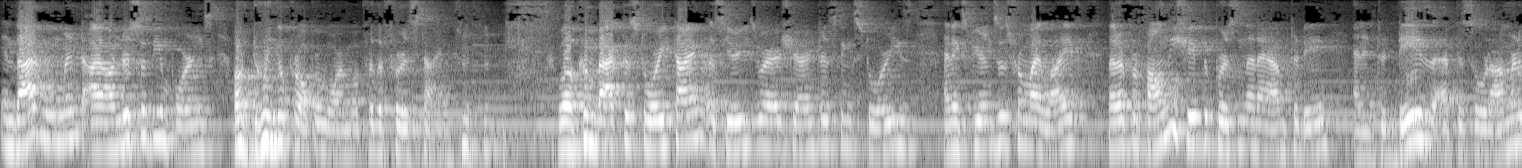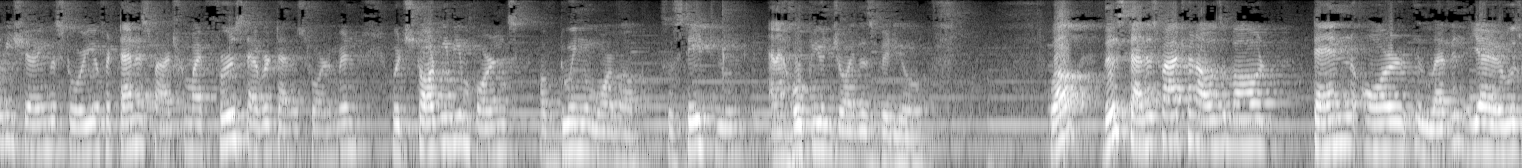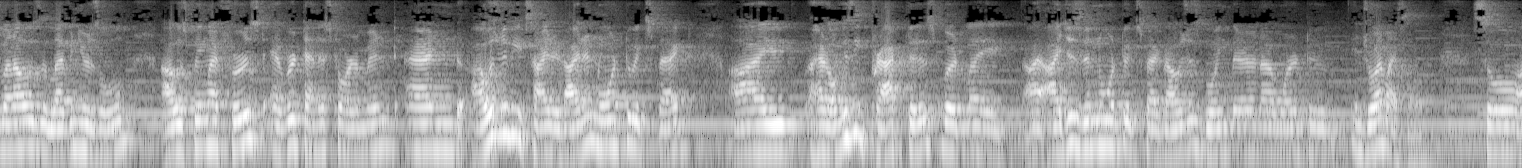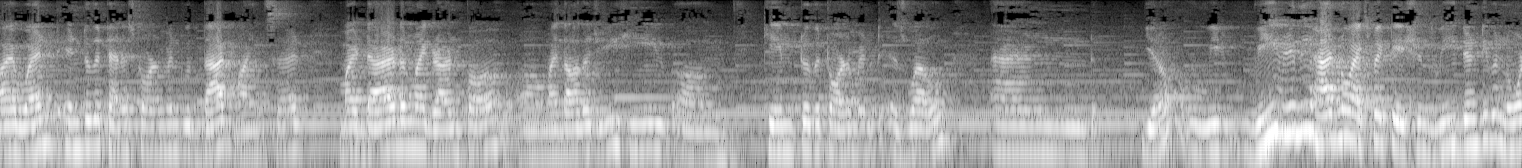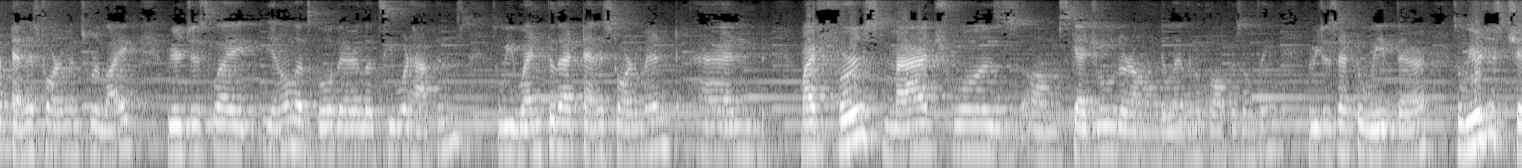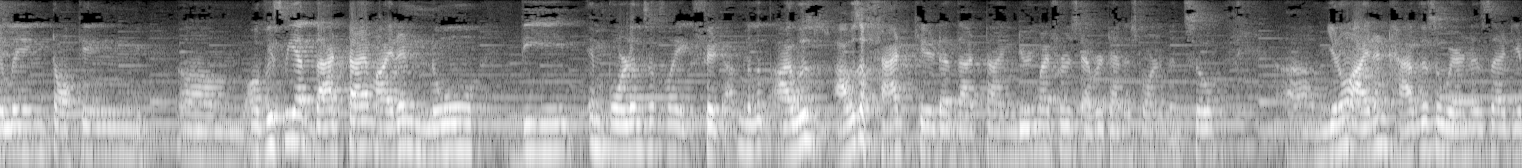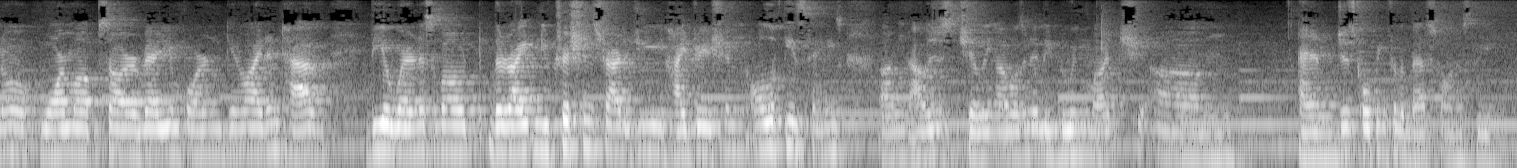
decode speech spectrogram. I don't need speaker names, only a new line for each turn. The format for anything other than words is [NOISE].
in that moment, I understood the importance of doing a proper warm up for the first time. [LAUGHS] Welcome back to Story Time, a series where I share interesting stories and experiences from my life that have profoundly shaped the person that I am today. And in today's episode, I'm going to be sharing the story of a tennis match from my first ever tennis tournament, which taught me the importance of doing a warm up. So stay tuned, and I hope you enjoy this video. Well, this tennis match when I was about 10 or 11 yeah it was when i was 11 years old. I was playing my first ever tennis tournament and i was really excited. I didn't know what to expect. I had obviously practiced but like I, I just didn't know what to expect. I was just going there and i wanted to enjoy myself. So i went into the tennis tournament with that mindset. My dad and my grandpa uh, my dadaji he um, came to the tournament as well. And you know we we really had no expectations. We didn't even know what tennis tournaments were like. We were just like you know let's go there let's see what happens. So we went to that tennis tournament and my first match was um, scheduled around 11 o'clock or something. We just had to wait there. So we were just chilling talking. Um, obviously at that time i didn't know the importance of like fit I was I was a fat kid at that time during my first ever tennis tournament. So um, you know I didn't have this awareness that you know warm-ups are very important. You know I didn't have the awareness about the right nutrition strategy hydration all of these things. I mean I was just chilling. I wasn't really doing much um, and just hoping for the best honestly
